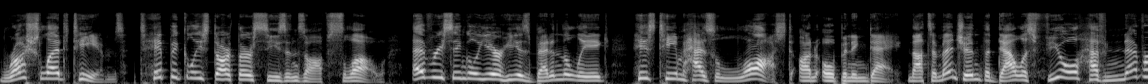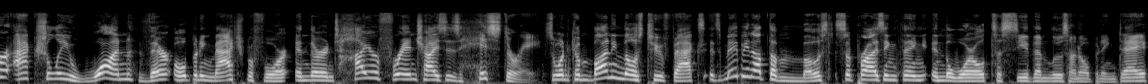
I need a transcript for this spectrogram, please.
Rush led teams typically start their seasons off slow. Every single year he has been in the league, his team has lost on opening day. Not to mention, the Dallas Fuel have never actually won their opening match before in their entire franchise's history. So when combining those two facts, it's maybe not the most surprising thing in the world to see them lose on opening day.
